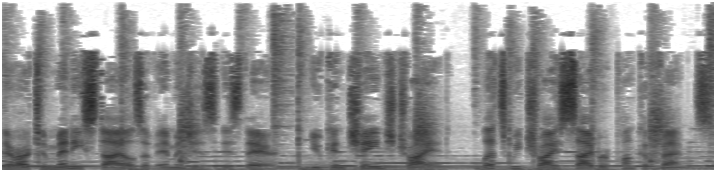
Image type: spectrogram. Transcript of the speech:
There are too many styles of images is there, you can change try it, let's we try cyberpunk effects.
